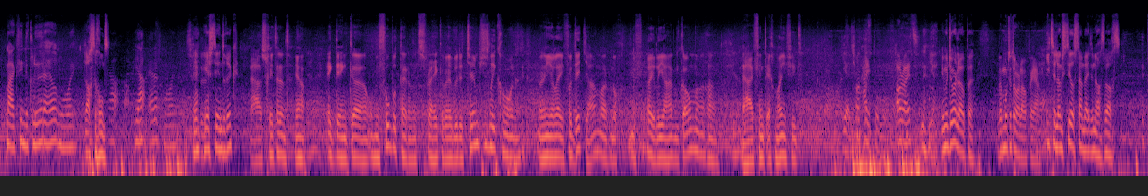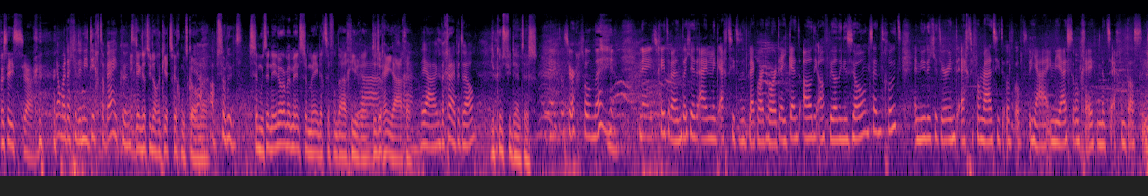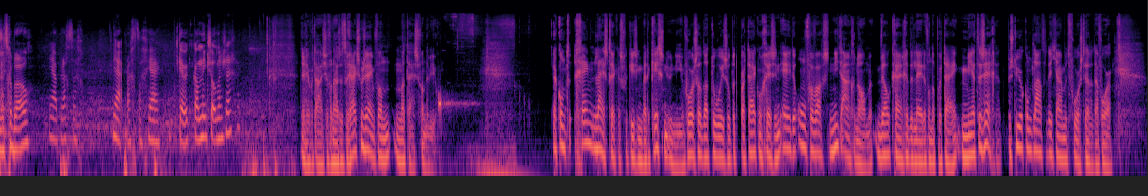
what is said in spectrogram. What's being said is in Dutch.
Maar ik vind de kleuren heel mooi. De achtergrond? Ja, ja erg mooi. eerste indruk? Ja, schitterend. Ja. Ik denk, uh, om in voetbaltermen te spreken, we hebben de Champions League gewonnen. Maar niet alleen voor dit jaar, maar nog de vele jaren die komen gaan. Ja, ik vind het echt magnifiek. Ja, oké. Okay. All right. Je moet doorlopen. We moeten doorlopen, ja. Niet te lang stilstaan bij de nachtwacht. Precies, ja. Jammer dat je er niet dichterbij kunt. Ik denk dat u nog een keer terug moet komen. Ja, absoluut. Ze moeten een enorme mensenmenigte vandaag hier ja, er doorheen jagen. Ja. ja, ik begrijp het wel. De kunststudentes. Ja, ik dat weer gevonden. Nee, het is schitterend dat je het eindelijk echt ziet op de plek waar het hoort. En je kent al die afbeeldingen zo ontzettend goed. En nu dat je het weer in het echte formaat ziet, of, of ja, in de juiste omgeving, dat is echt fantastisch. En het gebouw? Ja, prachtig. Ja, prachtig. Ja, ik, heb, ik kan niks anders zeggen. Een reportage vanuit het Rijksmuseum van Matthijs van der Wiel. Er komt geen lijsttrekkersverkiezing bij de ChristenUnie. Een voorstel daartoe is op het partijcongres in Ede onverwachts niet aangenomen. Wel krijgen de leden van de partij meer te zeggen. Het bestuur komt later dit jaar met voorstellen daarvoor.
